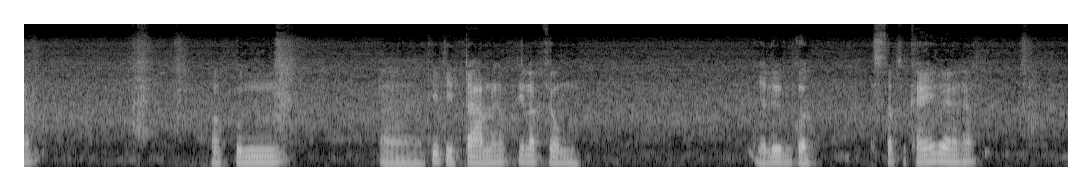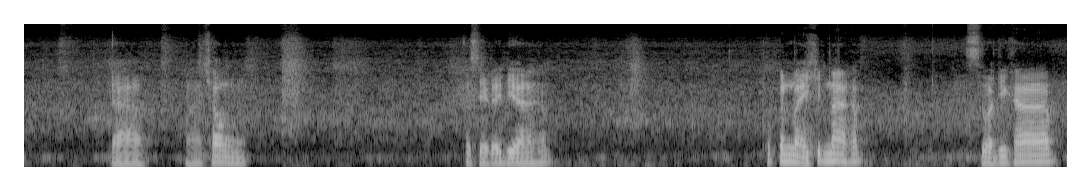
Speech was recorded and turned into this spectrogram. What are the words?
ครับ ขอบคุณที่ติดตามนะครับที่รับชม อย่าลืมกด subscribe ด้วยนะครับ จากาช่องเกษตรไอเดียนะครับ พบกันใหม่คลิปหน้าครับ สวัสดีครับ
